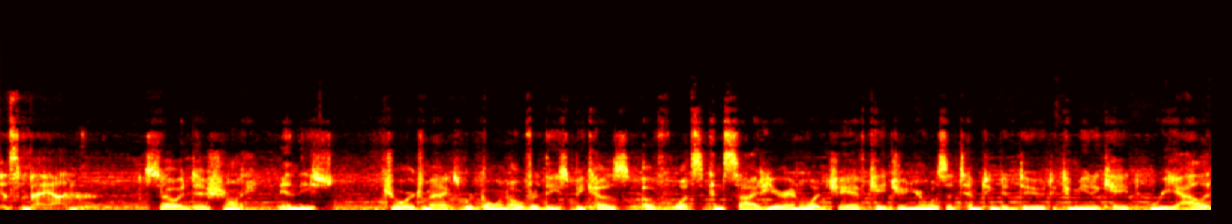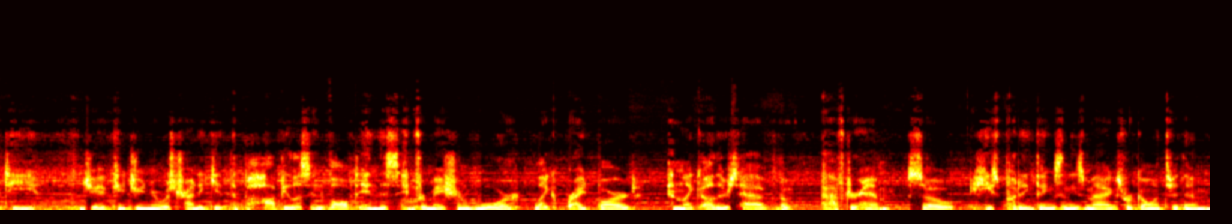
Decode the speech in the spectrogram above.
It's bad. So, additionally, in these George Mags, we're going over these because of what's inside here and what JFK Jr. was attempting to do to communicate reality. JFK Jr. was trying to get the populace involved in this information war, like Breitbart and like others have after him. So he's putting things in these mags. We're going through them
